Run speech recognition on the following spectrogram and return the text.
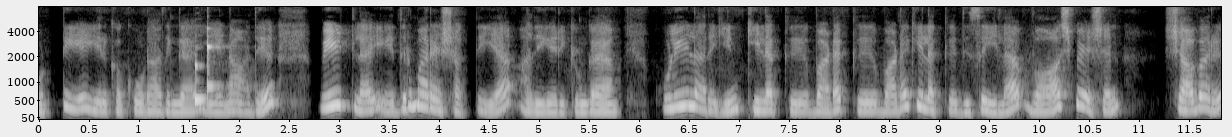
ஒட்டியே இருக்கக்கூடாதுங்க. ஏன்னா அது வீட்டில் எதிர்மறை சக்தியை அதிகரிக்குங்க. குளியலறையின் கிழக்கு வடக்கு வடகிழக்கு திசையில் வாஷ் பேஷன் ஷவரு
